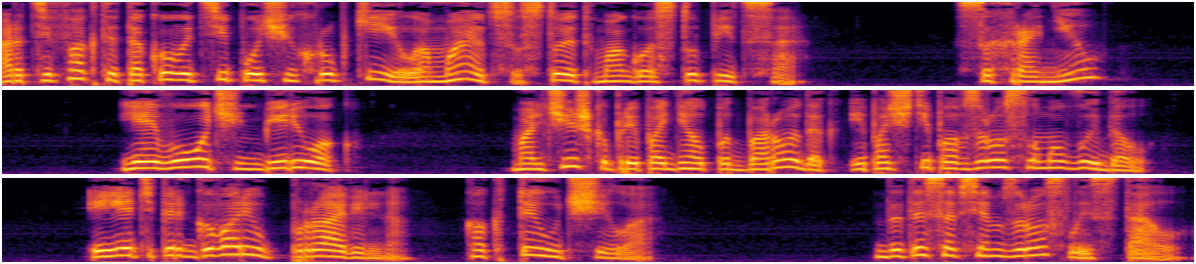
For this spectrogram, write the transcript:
Артефакты такого типа очень хрупкие и ломаются, стоит магу оступиться. Сохранил? Я его очень берег. Мальчишка приподнял подбородок и почти по-взрослому выдал. И я теперь говорю правильно, как ты учила. Да ты совсем взрослый стал.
